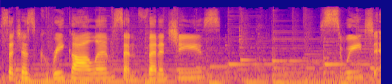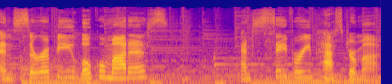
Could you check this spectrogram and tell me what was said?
such as Greek olives and feta cheese, sweet and syrupy loukoumades, and savory pastrama.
